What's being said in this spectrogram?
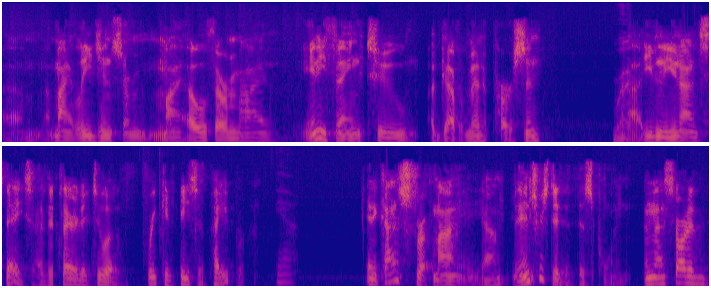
um, my allegiance or my oath or my anything to a government, a person, Right. uh, even the United States. I declared it to a freaking piece of paper. Yeah. And it kind of struck my, yeah, I'm interested at this point. And I started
